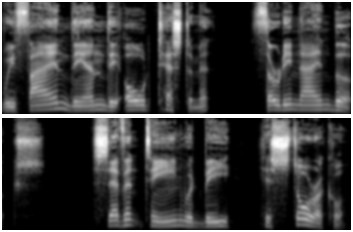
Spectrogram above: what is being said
We find then the Old Testament, 39 books. 17 would be historical,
